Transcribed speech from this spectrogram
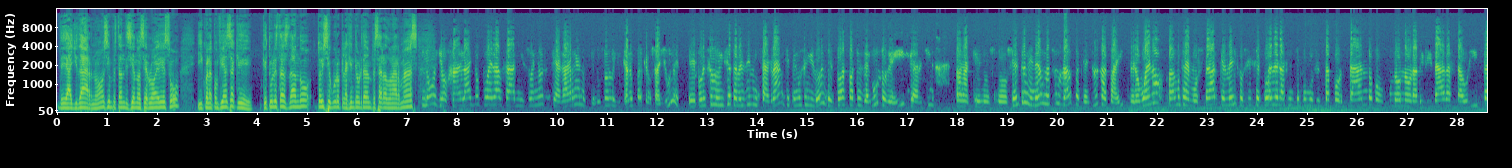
de ayudar, ¿no? Siempre están deseando hacerlo a eso y con la confianza que, que tú le estás dando, estoy seguro que la gente ahorita va a empezar a donar más. No, y ojalá yo pueda, o sea, mis sueños que agarren a los son mexicanos para que nos ayuden. Eh, por eso lo hice a través de mi Instagram, que tengo seguidores de todas partes del mundo, de India, de China para que nos, nos entre dinero en otros lados para que ayuden al país. Pero bueno, vamos a demostrar que en México sí se puede, la gente como se está portando, con una honorabilidad hasta ahorita,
